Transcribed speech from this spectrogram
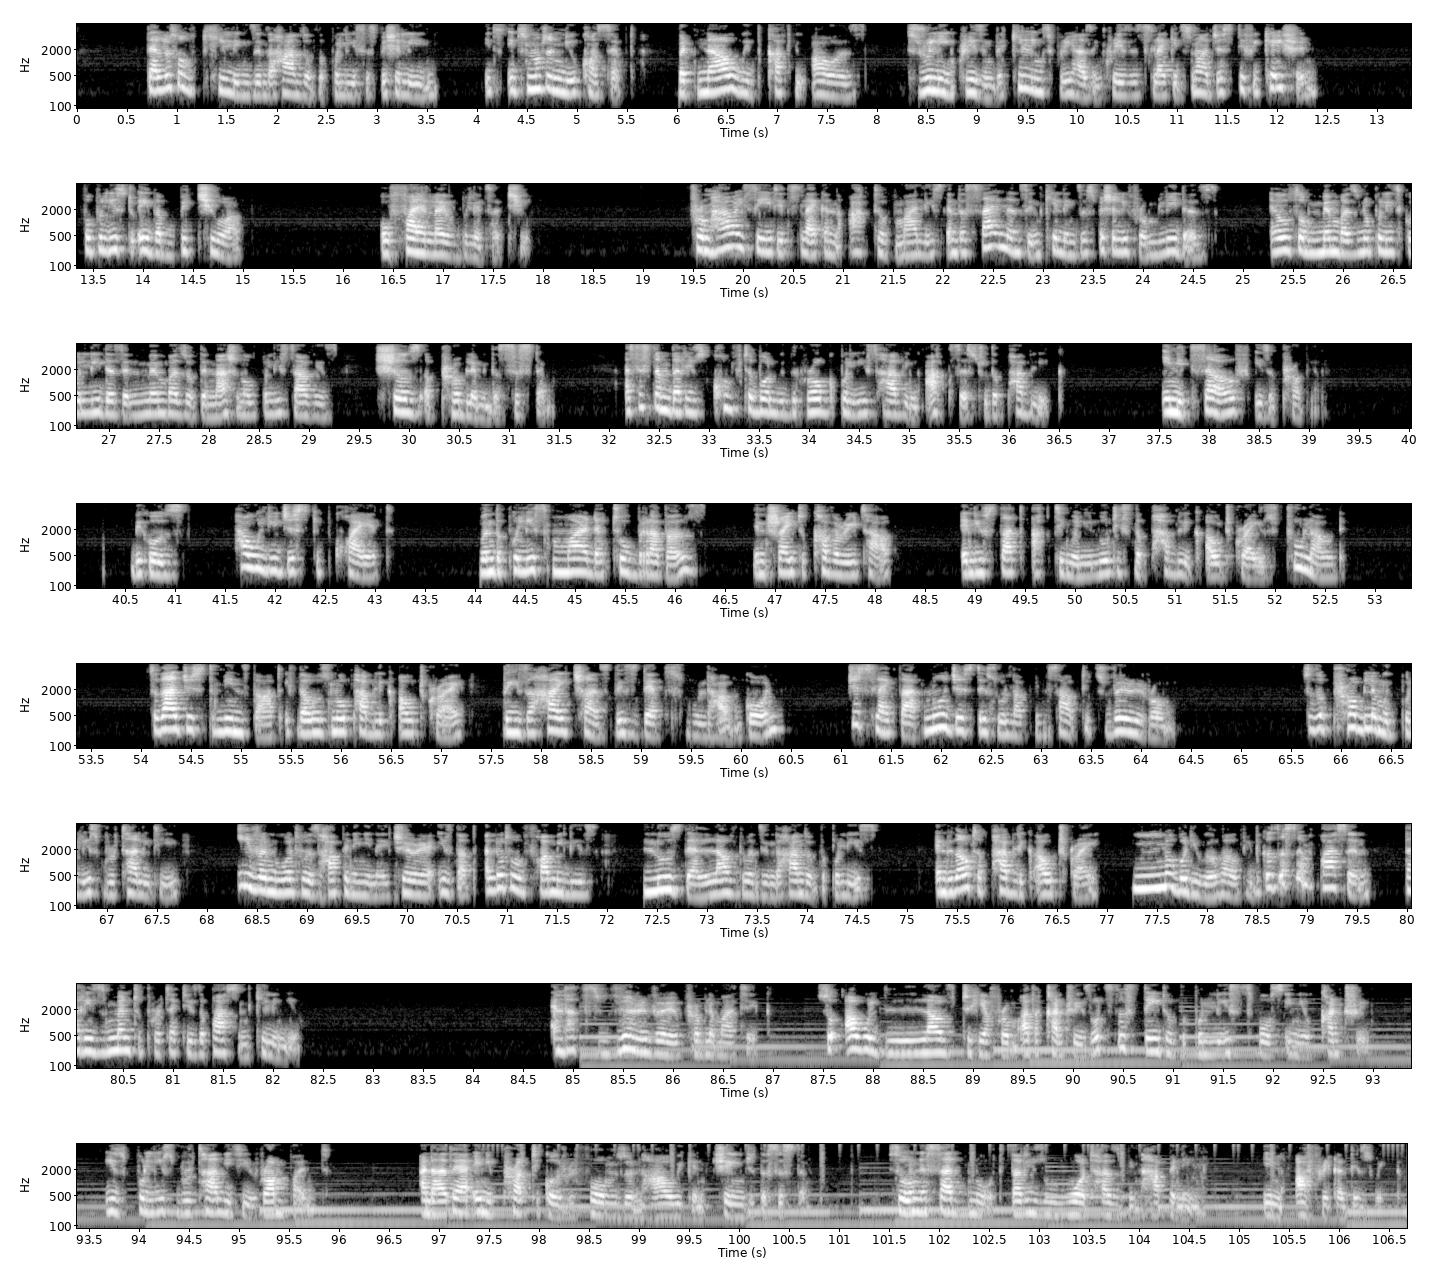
there are a lot of killings in the hands of the police, especially it's it's not a new concept, but now with curfew hours, it's really increasing. The killing spree has increased. It's like it's not a justification for police to either beat you up or fire live bullets at you. From how I see it, it's like an act of malice, and the silence in killings, especially from leaders and also members, know, political leaders and members of the National Police Service, shows a problem in the system. A system that is comfortable with rogue police having access to the public in itself is a problem. Because how will you just keep quiet when the police murder two brothers and try to cover it up and you start acting when you notice the public outcry is too loud? So that just means that if there was no public outcry, there's a high chance these deaths would have gone just like that. No justice would have been served. It's very wrong. So the problem with police brutality, even what was happening in Nigeria, is that a lot of families lose their loved ones in the hands of the police. And without a public outcry, nobody will help you because the same person that is meant to protect you is the person killing you. And that's very, very problematic. So I would love to hear from other countries. What's the state of the police force in your country? Is police brutality rampant? And are there any practical reforms on how we can change the system? So, on a sad note, that is what has been happening in Africa this week.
